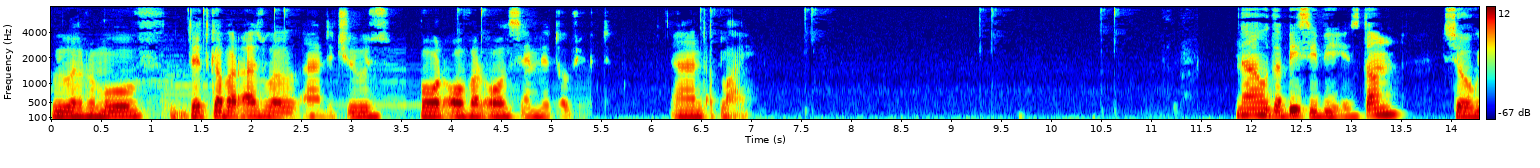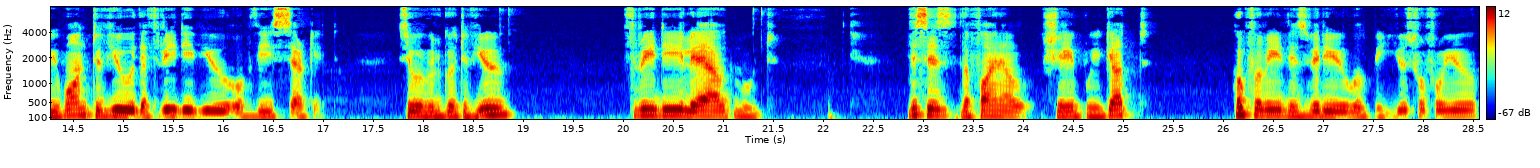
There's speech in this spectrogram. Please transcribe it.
We will remove dead copper as well and choose pour over all same net object and apply. Now the PCB is done. So we want to view the 3D view of this circuit. So we will go to view 3D layout mode. This is the final shape we got Hopefully this video will be useful for you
